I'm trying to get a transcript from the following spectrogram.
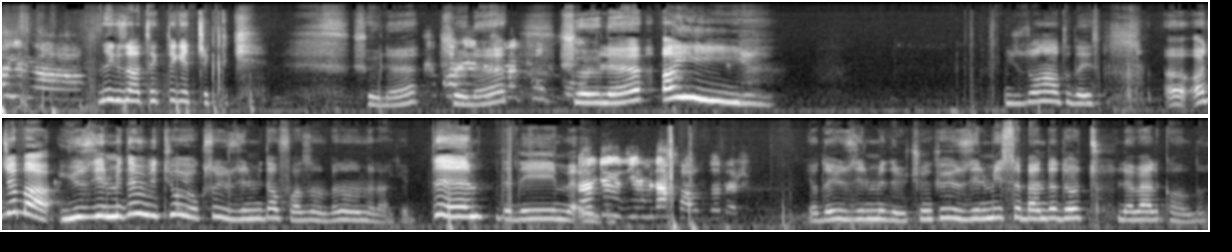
Hayır ya. Ne güzel tekte geçecektik. Şöyle, şöyle, şöyle. Ay! 116'dayız. Ee, acaba 120'de mi bitiyor yoksa 120'den fazla mı? Ben onu merak ettim. Dediğim ve Bence öldüm. 120'den fazladır. Ya da 120'dir. Çünkü 120 ise bende 4 level kaldı.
